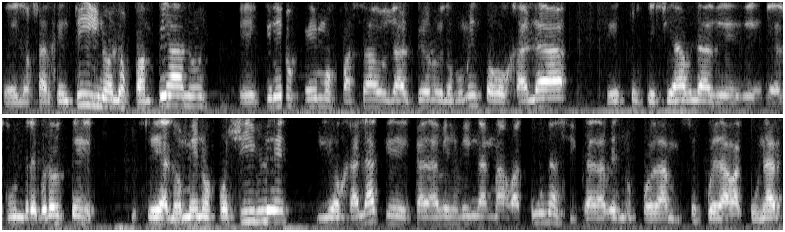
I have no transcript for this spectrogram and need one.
eh, los argentinos, los pampeanos, eh, creo que hemos pasado ya el peor de los momentos, ojalá esto que se habla de, algún rebrote sea lo menos posible y ojalá que cada vez vengan más vacunas y cada vez nos podamos, se pueda vacunar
